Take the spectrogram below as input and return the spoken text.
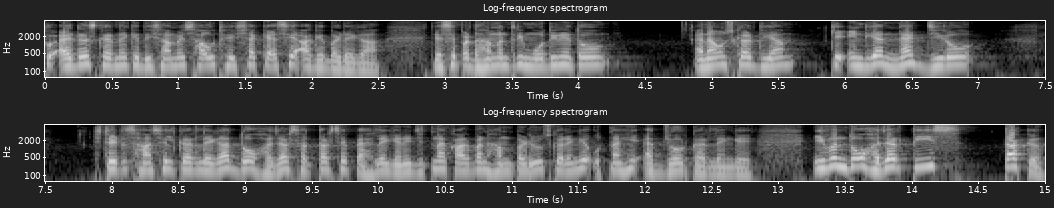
को एड्रेस करने की दिशा में साउथ एशिया कैसे आगे बढ़ेगा। जैसे प्रधानमंत्री मोदी ने तो अनाउंस कर दिया कि इंडिया नेट ज़ीरो स्टेटस हासिल कर लेगा 2070 से पहले, यानी जितना कार्बन हम प्रोड्यूस करेंगे, उतना ही एब्जॉर्व कर लेंगे। इवन 2030 तक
